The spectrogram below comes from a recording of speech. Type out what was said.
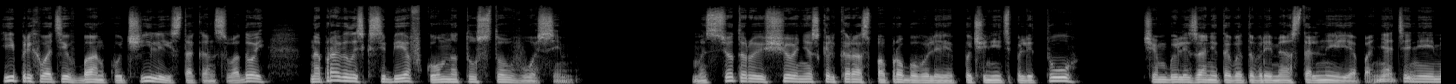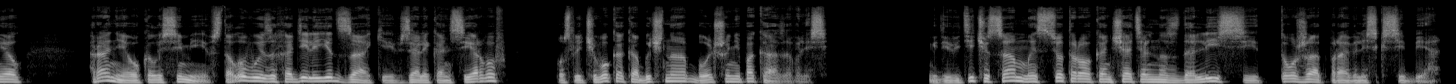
и, прихватив банку чили и стакан с водой, направилась к себе в комнату 108. Мы с Сётеру еще несколько раз попробовали починить плиту, чем были заняты в это время остальные, я понятия не имел. Ранее, около семи, в столовую заходили ядзаки, взяли консервов, после чего, как обычно, больше не показывались. К девяти часам мы с Сёторо окончательно сдались и тоже отправились к себе.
